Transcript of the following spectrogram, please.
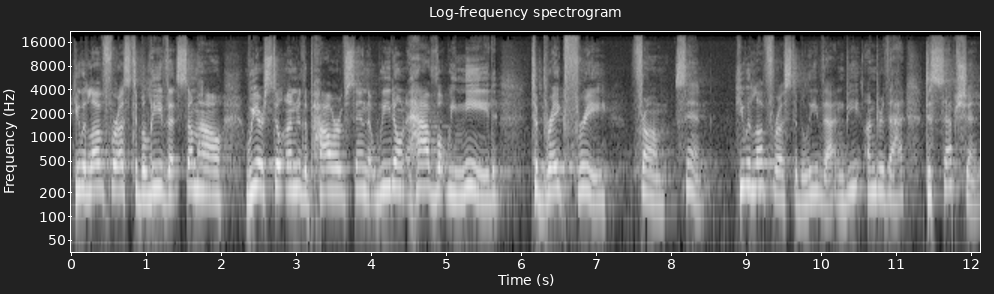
He would love for us to believe that somehow we are still under the power of sin, that we don't have what we need to break free from sin. He would love for us to believe that and be under that deception.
